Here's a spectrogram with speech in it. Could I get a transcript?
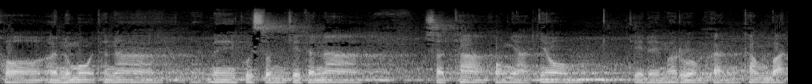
ขออนุโมทนาในกุศลเจตนาศรัทธาของญาติโยมที่ได้มารวมกันทำวัด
